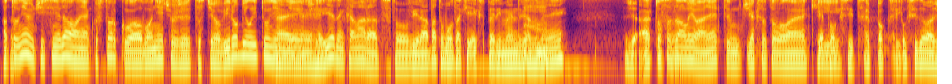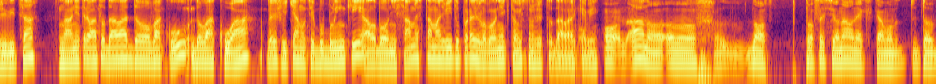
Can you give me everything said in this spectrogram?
A to neviem, či si nedával nejakú storku alebo niečo, že to ste ho vyrobili tu niekde? Hej, hej, či... hej, jeden kamarát to vyrába, to bol taký experiment viac Mhm. menej. Že ako To sa zalieva, ne? Tým, jak sa to volá? Nejaký... Epoxid. Epoxid. Epoxidová živica. No a netreba to dávať do vaku, do vakua, vieš, vyťahnuť tie bublinky, alebo oni same tam mať výjdu preč, lebo niekto myslím, že to dáva keby. O, áno, o, no profesionálne, kamo, to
